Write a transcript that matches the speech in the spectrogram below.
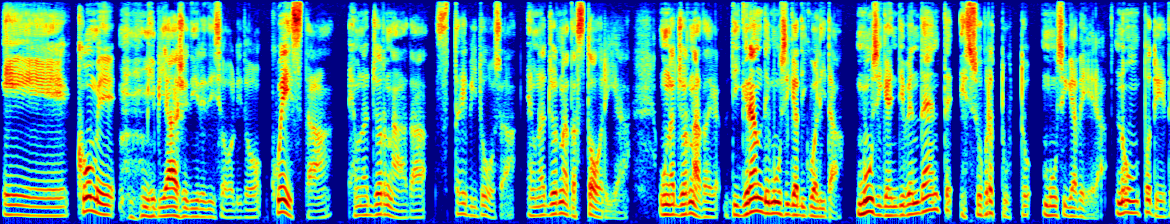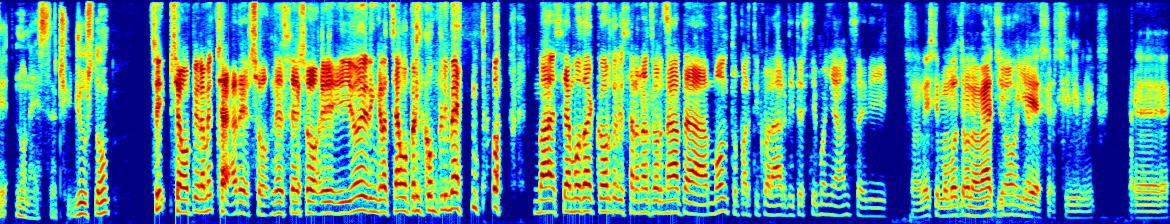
E come mi piace dire di solito, questa è una giornata strepitosa, è una giornata storica, una giornata di grande musica di qualità, musica indipendente e soprattutto musica vera. Non potete non esserci, giusto? Sì, siamo pienamente, cioè adesso, nel senso, eh, noi ringraziamo per il complimento, ma siamo d'accordo che sarà una giornata molto particolare di testimonianza e di... noi siamo molto onorati di, di esserci. Eh,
